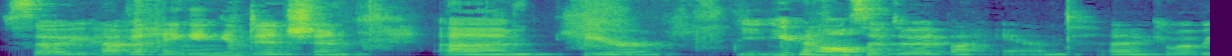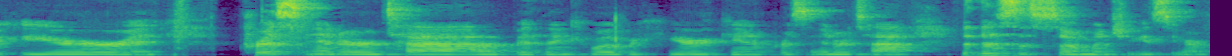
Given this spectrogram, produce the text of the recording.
So you have a hanging indentation um, here. You can also do it by hand. Uh, come over here and press enter tab and then come over here again, press enter tab. But this is so much easier.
